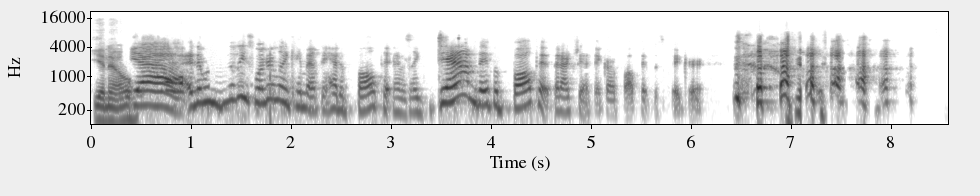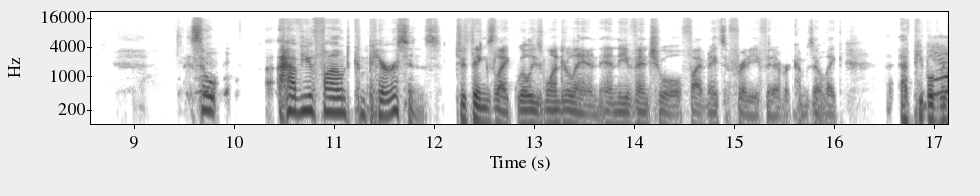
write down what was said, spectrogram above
you know, Yeah, and then when Willy's Wonderland came out, they had a ball pit, and I was like, "Damn, they have a ball pit!" But actually, I think our ball pit was bigger. So, have you found comparisons to things like Willy's Wonderland and the eventual Five Nights at Freddy, if it ever comes out? Like, have people been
